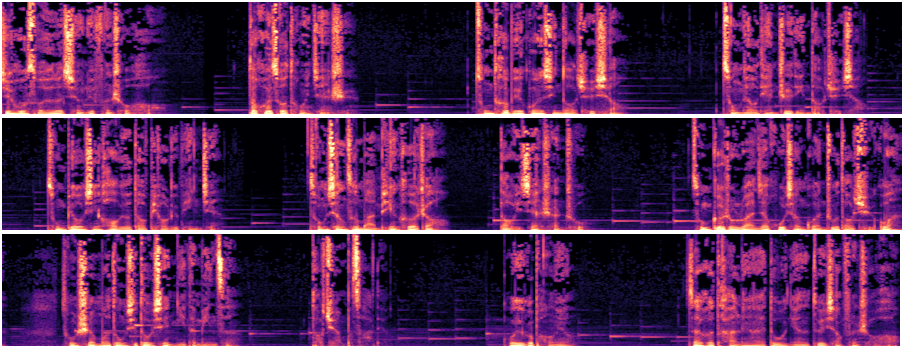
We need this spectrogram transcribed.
几乎所有的情侣分手后，都会做同一件事：从特别关心到取消，从聊天置顶到取消，从标新好友到漂流平键，从相册满屏合照到一键删除，从各种软件互相关注到取关，从什么东西都写你的名字，到全部擦掉。我有个朋友，在和谈恋爱多年的对象分手后。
